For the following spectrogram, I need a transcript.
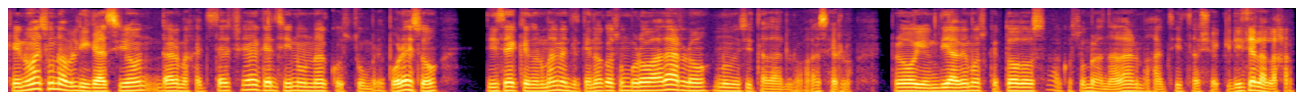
que no es una obligación dar Mahatzita Shekel, sino una costumbre. Por eso, dice que normalmente el que no acostumbró a darlo, no necesita darlo, hacerlo. Pero hoy en día vemos que todos acostumbran a dar Mahatzita Shekel. Dice la Alaja.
